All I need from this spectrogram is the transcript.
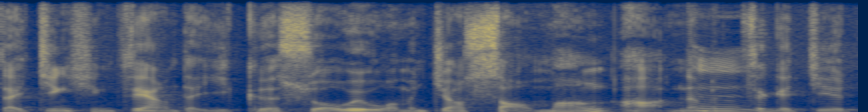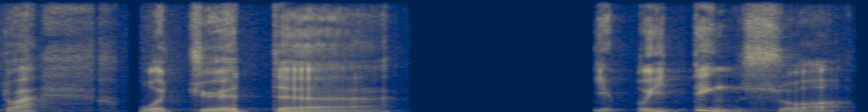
在进行这样的一个所谓我们叫扫盲啊，那么嗯这个阶段，我觉得也不一定说。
